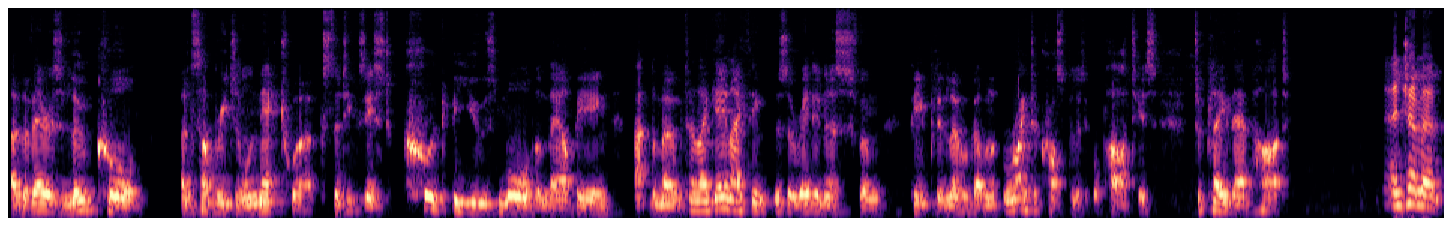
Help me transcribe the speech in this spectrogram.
and the various local and sub-regional networks that exist could be used more than they are being at the moment. And again, I think there's a readiness from people in local government right across political parties to play their part. And Gemma,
